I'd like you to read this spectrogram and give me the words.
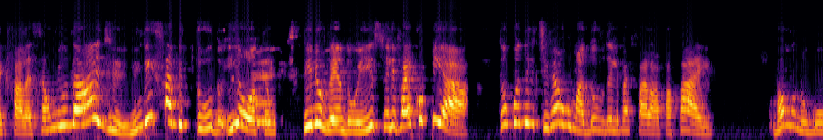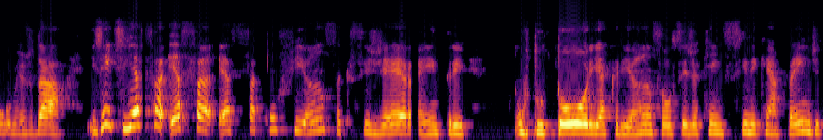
é que fala? Essa humildade. Ninguém sabe tudo. E outra, o filho vendo isso, ele vai copiar. Então, quando ele tiver alguma dúvida, ele vai falar, papai, vamos no Google me ajudar? E, gente, e essa, essa, essa confiança que se gera entre o tutor e a criança, ou seja, quem ensina e quem aprende,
